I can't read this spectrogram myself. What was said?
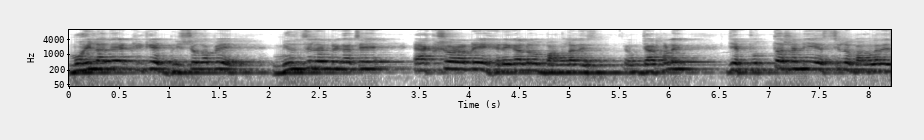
মহিলাদের ক্রিকেট বিশ্বকাপে নিউজিল্যান্ডের কাছে একশো রানে হেরে গেল বাংলাদেশ এবং যার ফলে যে প্রত্যাশা নিয়ে এসেছিল বাংলাদেশ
